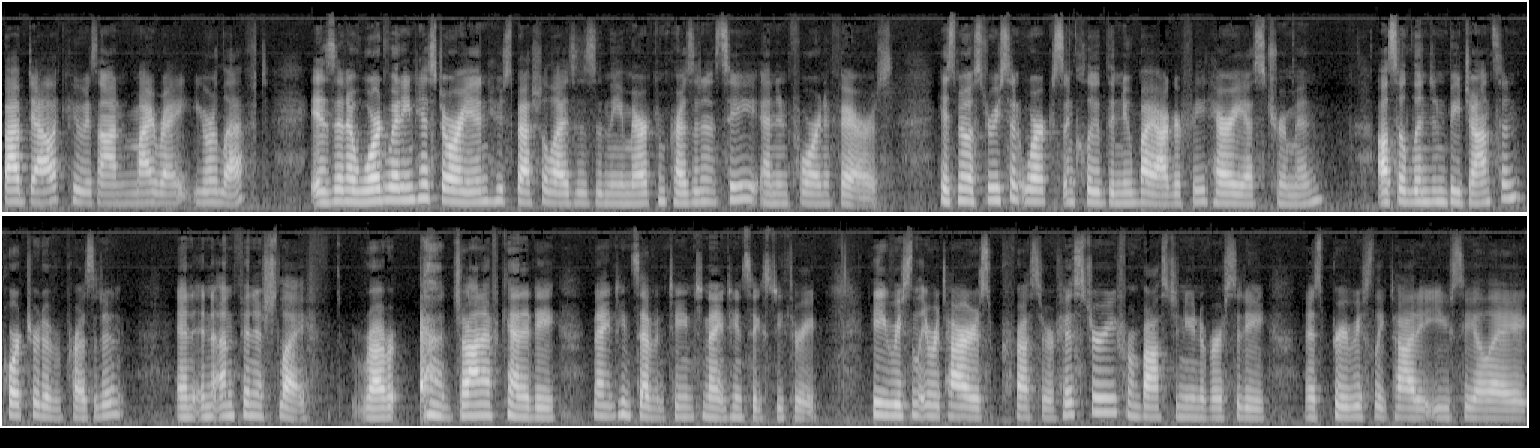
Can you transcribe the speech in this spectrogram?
Bob Dallek, who is on my right, your left, is an award winning historian who specializes in the American presidency and in foreign affairs. His most recent works include the new biography, Harry S. Truman, also Lyndon B. Johnson, Portrait of a President, and An Unfinished Life, Robert, John F. Kennedy, 1917 to 1963. He recently retired as a professor of history from Boston University and has previously taught at UCLA,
